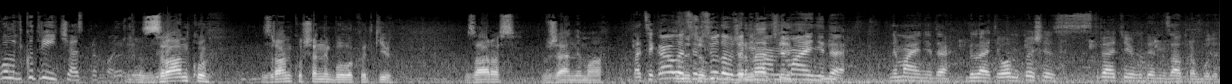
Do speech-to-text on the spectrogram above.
Коли в котрій час приходиш? Зранку, зранку ще не було квитків. Зараз вже нема. Та цікавилися всюди, вже немає ніде. Немає ніде білетів. Он пише з 3 години завтра буде.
